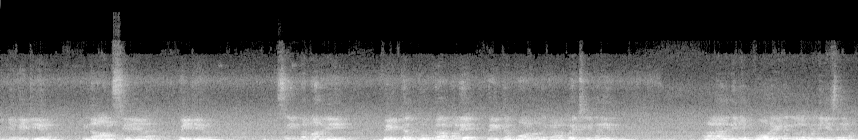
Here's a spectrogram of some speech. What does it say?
இங்கே வெயிட் ஏறும். இந்த ஆர்ம்ஸ் ஏரியாவில் வெயிட் ஏறும். ஸோ இந்த மாதிரி வெயிட்டை தூக்காமலே வெயிட்டை போடுறதுக்கான பயிற்சிகள் நிறைய இருக்குது அதனால் அது நீங்கள் போகிற இடங்களில் கூட நீங்கள் செய்யலாம்.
